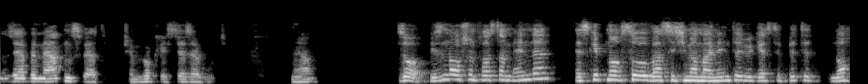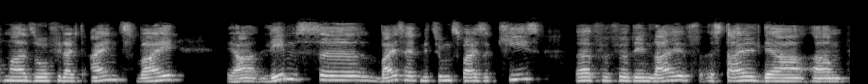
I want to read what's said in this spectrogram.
sehr bemerkenswert, Jim, wirklich sehr, sehr gut. Ja. So, wir sind auch schon fast am Ende. Es gibt noch so, was ich immer meine Interviewgäste bitte, nochmal so vielleicht ein, zwei ja, Lebensweisheiten äh, beziehungsweise Keys, äh, für, für den Lifestyle, der ähm,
